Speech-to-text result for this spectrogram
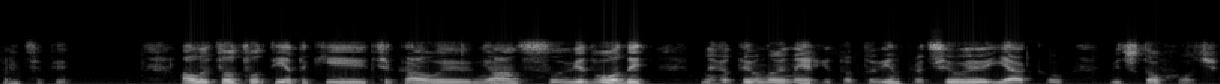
принципі. Але тут, тут є такий цікавий нюанс, відводить негативну енергію. Тобто він працює як відштовхувач.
